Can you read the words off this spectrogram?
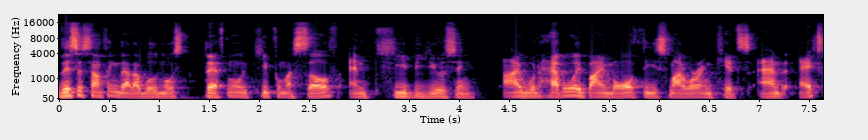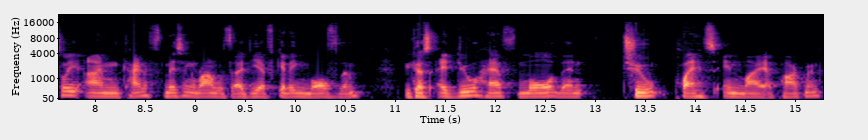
this is something that I will most definitely keep for myself and keep using. I would happily buy more of these smart watering kits and actually I'm kind of messing around with the idea of getting more of them because I do have more than two plants in my apartment.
